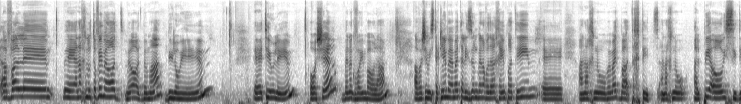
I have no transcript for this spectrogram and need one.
אבל אנחנו טובים מאוד מאוד במה? בילויים, טיולים, עושר, בין הגבוהים בעולם אבל כשמסתכלים באמת על איזון בין עבודה לחיים פרטיים אה, אנחנו באמת בתחתית. אנחנו על פי ה-OECD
